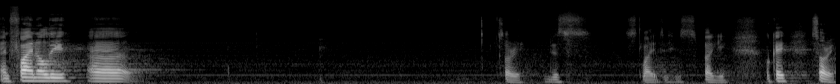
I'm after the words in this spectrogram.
and finally, uh, sorry, this slide is buggy. Okay, sorry.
